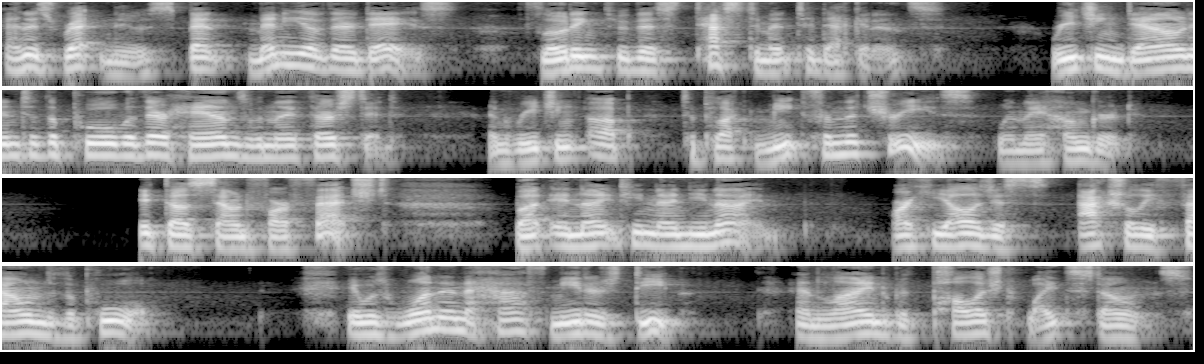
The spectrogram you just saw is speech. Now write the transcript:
and his retinue spent many of their days, floating through this testament to decadence, reaching down into the pool with their hands when they thirsted, and reaching up to pluck meat from the trees when they hungered. It does sound far fetched, but in 1999, archaeologists actually found the pool it was one and a half meters deep and lined with polished white stones.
